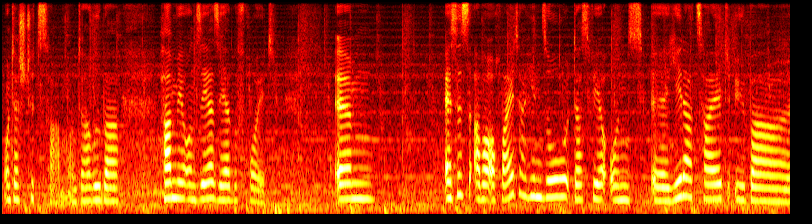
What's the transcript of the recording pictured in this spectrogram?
unterstützt haben. Und darüber haben wir uns sehr, sehr gefreut. Ähm, es ist aber auch weiterhin so, dass wir uns äh, jederzeit über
